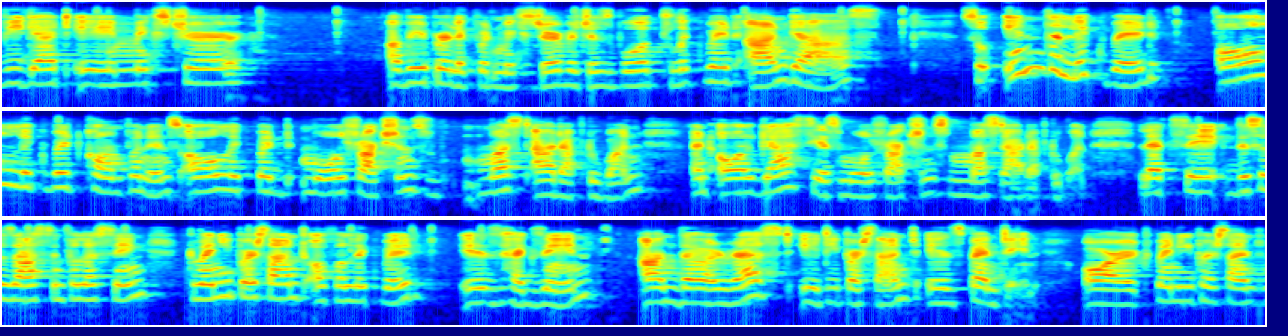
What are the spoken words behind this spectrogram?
we get a mixture, a vapor liquid mixture, which is both liquid and gas so in the liquid, all liquid components, all liquid mole fractions must add up to 1 and all gaseous mole fractions must add up to 1. Let's say this is as simple as saying 20% of a liquid is hexane and the rest 80% is pentane or 20%.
